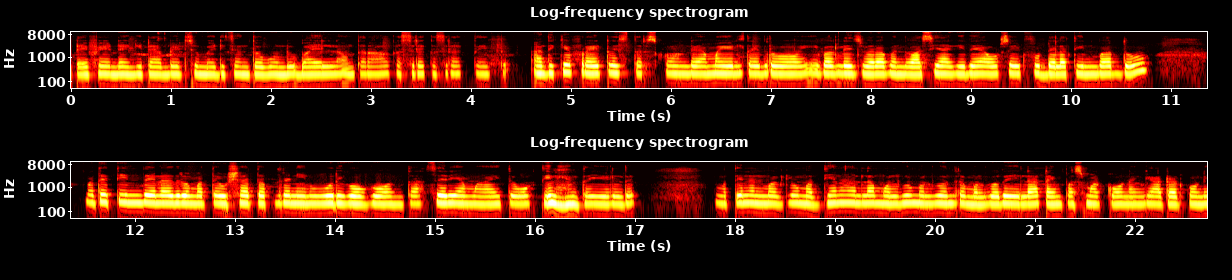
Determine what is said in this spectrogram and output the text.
ಟೈಫೈಡ್ ಆಗಿ ಟ್ಯಾಬ್ಲೆಟ್ಸು ಮೆಡಿಸನ್ ತೊಗೊಂಡು ಬಾಯೆಲ್ಲ ಒಂಥರ ಕಸರೆ ಕಸರೆ ಆಗ್ತಾಯಿತ್ತು ಅದಕ್ಕೆ ಫ್ರೈಡ್ ರೈಸ್ ತರಿಸ್ಕೊಂಡೆ. ಅಮ್ಮ ಹೇಳ್ತಾಯಿದ್ರು ಇವಾಗಲೇ ಜ್ವರ ಬಂದು ವಾಸಿಯಾಗಿದೆ ಔಟ್ಸೈಡ್ ಫುಡ್ ಎಲ್ಲ ತಿನ್ನಬಾರ್ದು ಮತ್ತು ತಿಂದೇನಾದರೂ ಮತ್ತೆ ಹುಷಾರು ತಪ್ಪಿದ್ರೆ ನೀನು ಊರಿಗೆ ಹೋಗು ಅಂತ. ಸರಿ ಅಮ್ಮ, ಆಯಿತು, ಹೋಗ್ತೀನಿ ಅಂತ ಹೇಳಿದೆ. ಮತ್ತು ನನ್ನ ಮಗಳು ಮಧ್ಯಾಹ್ನ ಎಲ್ಲ ಮಲಗು ಮಲಗು ಅಂದರೆ ಮಲಗೋದೇ ಇಲ್ಲ ಟೈಮ್ ಪಾಸ್ ಮಾಡ್ಕೊಂಡು ಹಂಗೆ ಆಟ ಆಡ್ಕೊಂಡು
